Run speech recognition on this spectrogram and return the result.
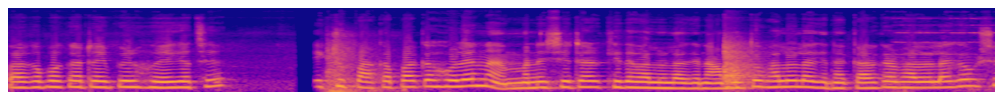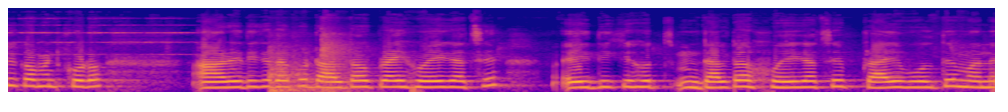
পাকা পাকা টাইপের হয়ে গেছে। একটু পাকা পাকা হলে না মানে সেটা আর খেতে ভালো লাগে না। আমার তো ভালো লাগে না। কার কার ভালো লাগে অবশ্যই কমেন্ট করো। আর এদিকে দেখো ডালটাও প্রায় হয়ে গেছে। এইদিকে হচ্ছে ডালটা হয়ে গেছে প্রায় বলতে মানে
